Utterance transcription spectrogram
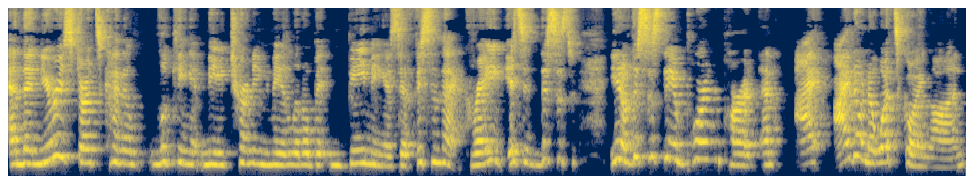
And then Yuri starts kind of looking at me, turning me a little bit and beaming as if, isn't that great? Isn't this is, you know, this is the important part. And I, I don't know what's going on.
